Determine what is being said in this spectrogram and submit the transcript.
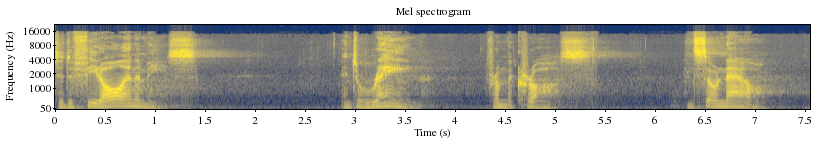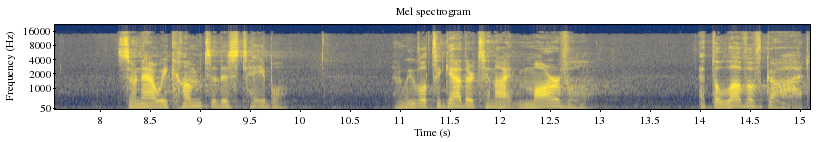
to defeat all enemies and to reign from the cross. And so now, so now we come to this table and we will together tonight marvel at the love of God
